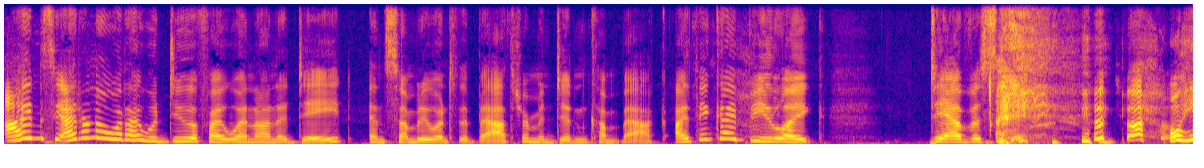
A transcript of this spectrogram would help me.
I see. I don't know what I would do if I went on a date and somebody went to the bathroom and didn't come back. I think I'd be like devastated. oh, he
